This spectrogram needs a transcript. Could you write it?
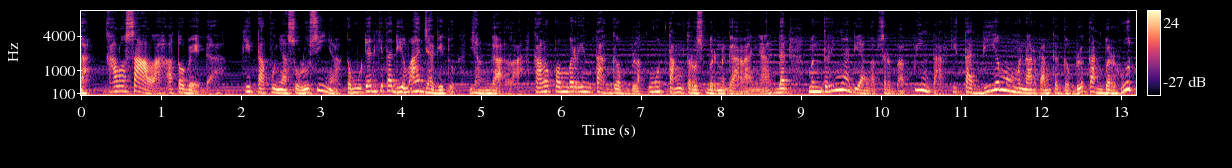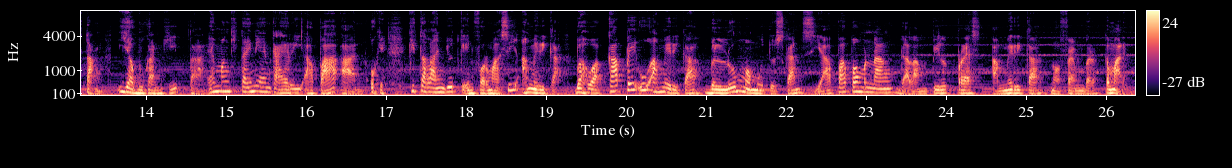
Lah, kalau salah atau beda, kita punya solusinya, kemudian kita diem aja gitu. Ya enggak lah, kalau pemerintah geblek ngutang terus bernegaranya dan menterinya dianggap serba pintar, kita diem membenarkan kegeblekan berhutang. Ya bukan kita, emang kita ini NKRI apaan? Oke, kita lanjut ke informasi Amerika bahwa KPU Amerika belum memutuskan siapa pemenang dalam Pilpres Amerika November kemarin.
